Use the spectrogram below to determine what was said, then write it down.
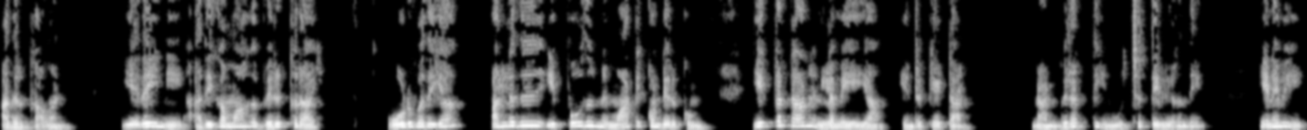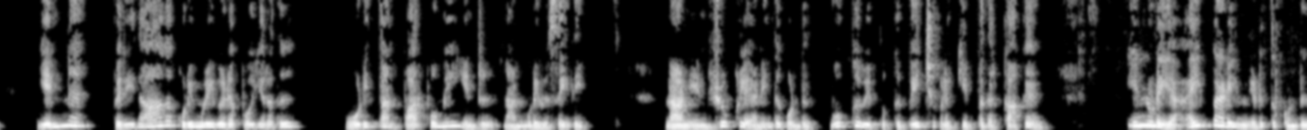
அதற்கு அவன் எதை நீ அதிகமாக வெறுக்கிறாய்? ஓடுவதையா? அல்லது இப்போது நீ மாட்டிக்கொண்டிருக்கும் இக்கட்டான நிலைமையையா? என்று கேட்டான். நான் விரக்தியின் உச்சத்தில் இருந்தேன். எனவே என்ன பெரிதாக குடிமொழிவிடப் போகிறது? ஓடித்தான் பார்ப்போமே என்று நான் முடிவு செய்தேன். நான் என் ஷூக்களை அணிந்து கொண்டு ஊக்குவிப்புக்கு பேச்சுக்களை கேட்பதற்காக என்னுடைய ஐபேடையும் எடுத்துக்கொண்டு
